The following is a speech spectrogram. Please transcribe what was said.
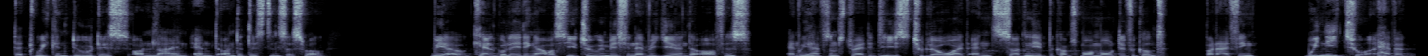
that we can do this online and on the distance as well. We are calculating our CO2 emission every year in the office, and we have some strategies to lower it, and suddenly it becomes more and more difficult. But I think we need to have a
